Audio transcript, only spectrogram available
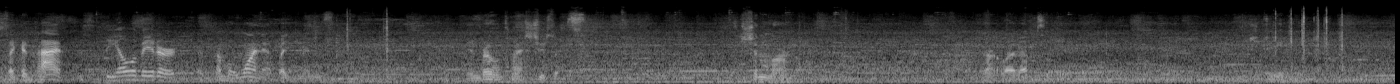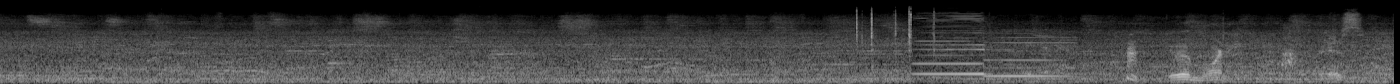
second time. This is the elevator at number one at Wegmans in Burlington, Massachusetts. Shouldn't right up to street. Hmm. Good morning. It is.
